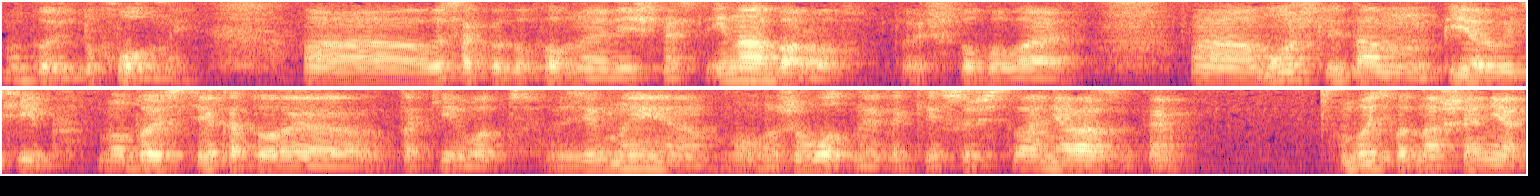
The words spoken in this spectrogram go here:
ну, то есть духовный, а, высокодуховная личность, и наоборот, то есть что бывает. А, может ли там первый тип, ну то есть те, которые такие вот земные, ну, животные такие существа неразвитые, быть в отношениях,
